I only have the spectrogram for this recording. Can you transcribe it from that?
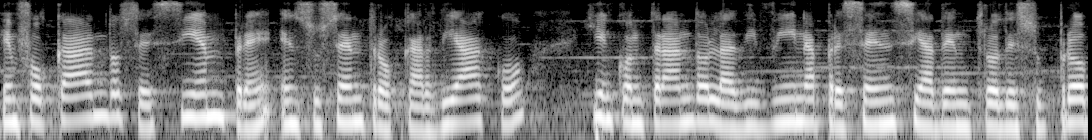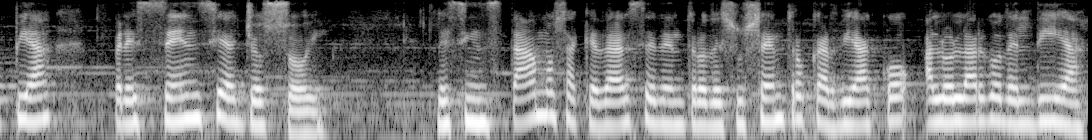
enfocándose siempre en su centro cardíaco y encontrando la divina presencia dentro de su propia presencia yo soy. Les instamos a quedarse dentro de su centro cardíaco a lo largo del día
